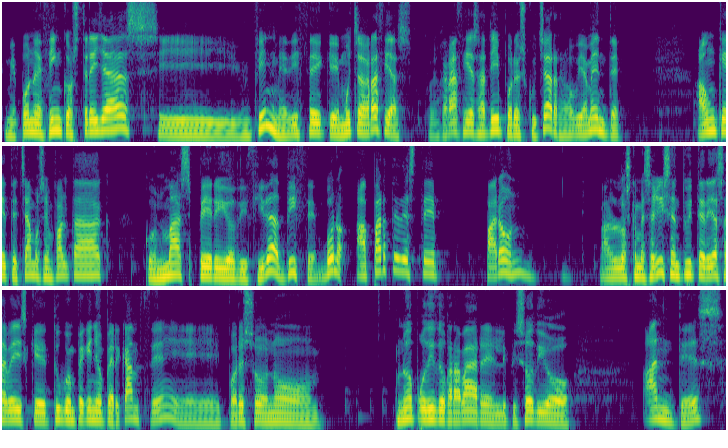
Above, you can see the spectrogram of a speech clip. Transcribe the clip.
Me pone cinco estrellas y, en fin, me dice que muchas gracias. Pues gracias a ti por escuchar, obviamente. Aunque te echamos en falta con más periodicidad, dice. Bueno, aparte de este parón, a los que me seguís en Twitter ya sabéis que tuve un pequeño percance, eh, por eso no, no he podido grabar el episodio antes.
